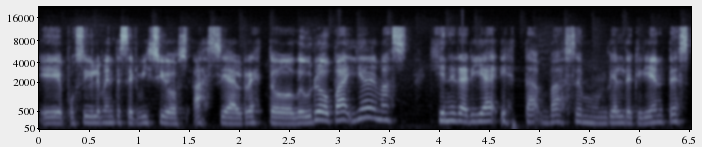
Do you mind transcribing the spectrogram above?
eh, posiblemente servicios hacia el resto de Europa y además generaría esta base mundial de clientes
